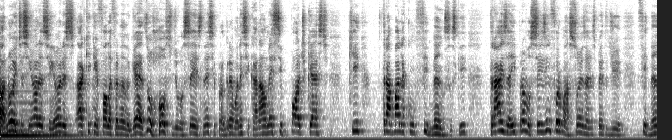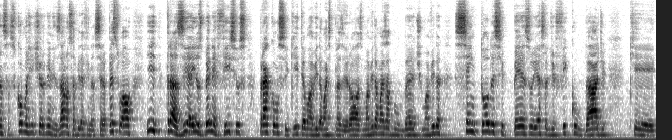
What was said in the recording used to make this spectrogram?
boa noite, senhoras e senhores. Aqui quem fala é Fernando Guedes, o host de vocês nesse programa, nesse canal, nesse podcast que trabalha com finanças, que traz aí para vocês informações a respeito de finanças, como a gente organizar nossa vida financeira pessoal e trazer aí os benefícios para conseguir ter uma vida mais prazerosa, uma vida mais abundante, uma vida sem todo esse peso e essa dificuldade que,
